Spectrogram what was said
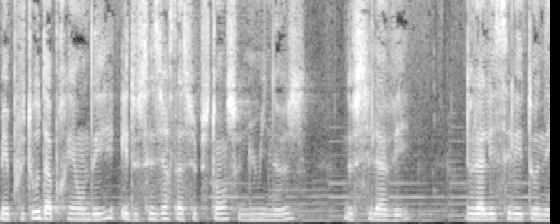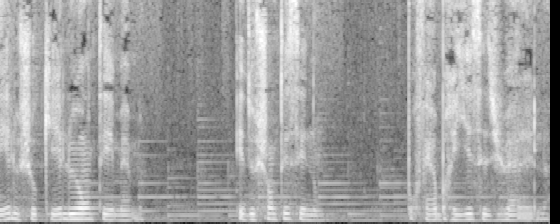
mais plutôt d'appréhender et de saisir sa substance lumineuse, de s'y laver, de la laisser l'étonner, le choquer, le hanter même, et de chanter ses noms, pour faire briller ses yeux à elle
